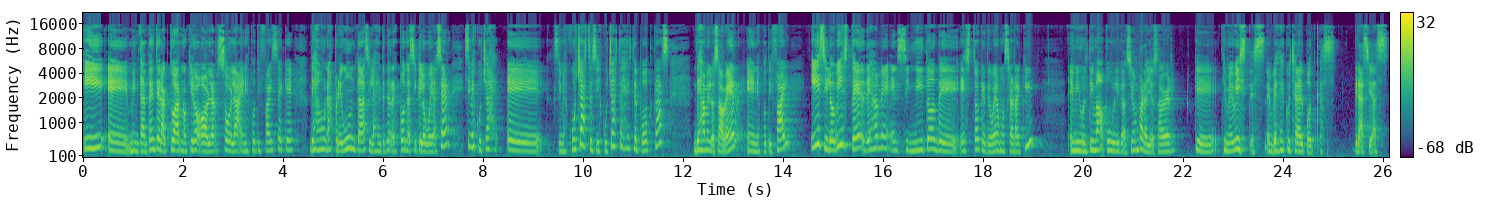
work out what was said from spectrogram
Y eh, me encanta interactuar, no quiero hablar sola. En Spotify sé que dejas unas preguntas y la gente te responde, así que lo voy a hacer. Si me escuchas, eh, si me escuchaste, si escuchaste este podcast, déjamelo saber en Spotify. Y si lo viste, déjame el signito de esto que te voy a mostrar aquí en mi última publicación para yo saber que, que me vistes en vez de escuchar el podcast. Gracias.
